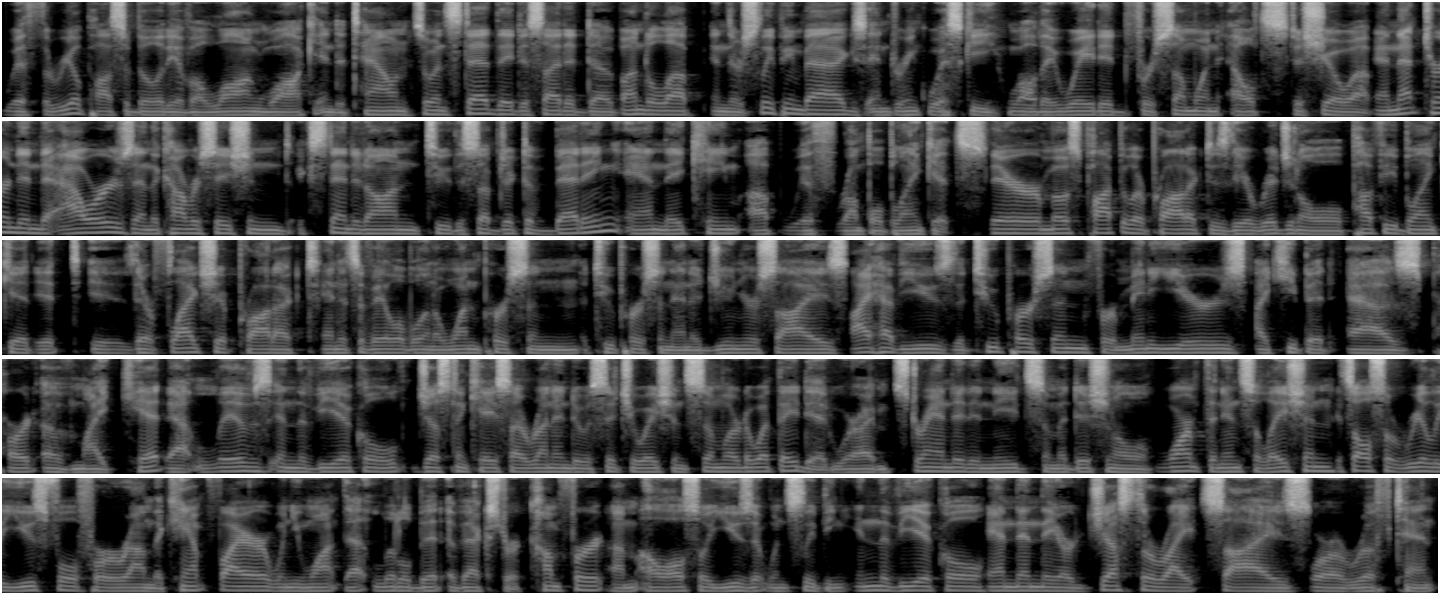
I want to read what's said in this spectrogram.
with the real possibility of a long walk into town. So instead, they decided to bundle up in their sleeping bags and drink whiskey while they waited for someone else to show up. And that turned into hours, and the conversation extended on to the subject of bedding, and they came up with Rumpl blankets. Their most popular product is the original Puffy blanket. It is their flagship product, and it's available in a one person, a two person, and a junior size. I have used the two person for many years. I keep it as part of my kit that lives in the vehicle just in case I run into a situation similar to what they did where I'm stranded and need some additional warmth and insulation. It's also really useful for around the campfire when you want that little bit of extra comfort. Um, I'll also use it when sleeping in the vehicle, and then they are just the right size for a roof tent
